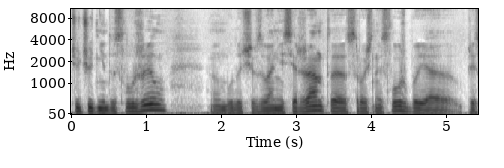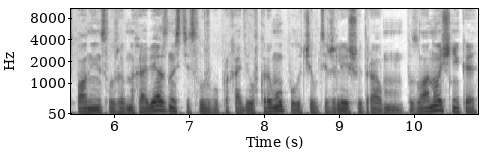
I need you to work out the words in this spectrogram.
чуть-чуть не дослужил, будучи в звании сержанта срочной службы, я при исполнении служебных обязанностей службу проходил в Крыму, получил тяжелейшую травму позвоночника.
